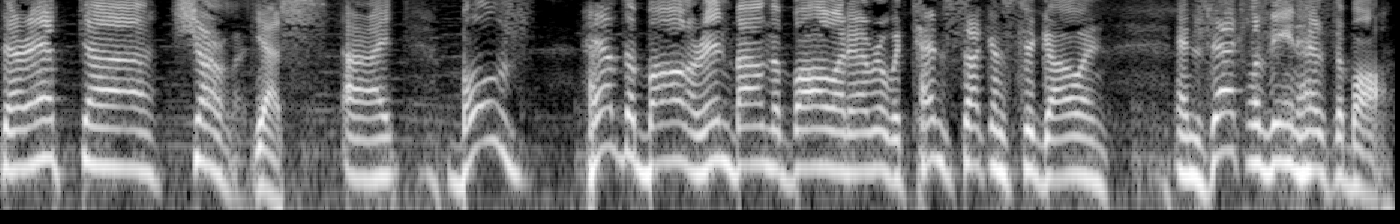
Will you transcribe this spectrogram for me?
They're at uh, Charlotte. Yes. All right. Bulls have the ball or inbound the ball, whatever, with 10 seconds to go, and, and Zach LaVine has the ball.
